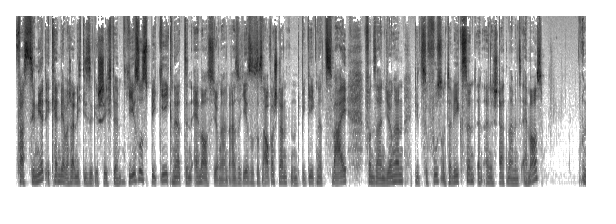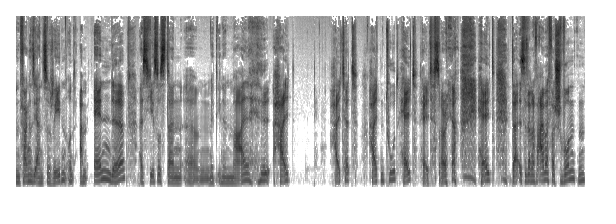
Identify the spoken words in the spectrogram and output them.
fasziniert. Ihr kennt ja wahrscheinlich diese Geschichte. Jesus begegnet den Emmaus-Jüngern. Also Jesus ist auferstanden und begegnet zwei von seinen Jüngern, die zu Fuß unterwegs sind in eine Stadt namens Emmaus. Und dann fangen sie an zu reden und am Ende, als Jesus dann ähm, mit ihnen mal halt haltet, halten tut, hält, hält, sorry, hält, da ist er dann auf einmal verschwunden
